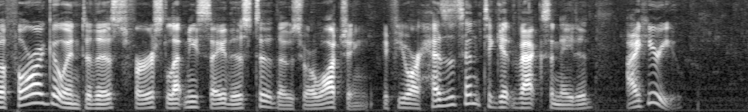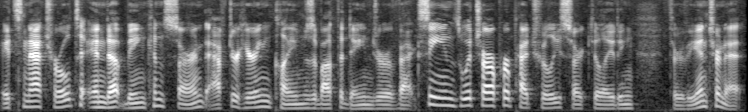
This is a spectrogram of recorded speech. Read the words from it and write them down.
Before I go into this, first let me say this to those who are watching. If you are hesitant to get vaccinated, I hear you. It's natural to end up being concerned after hearing claims about the danger of vaccines, which are perpetually circulating through the internet.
